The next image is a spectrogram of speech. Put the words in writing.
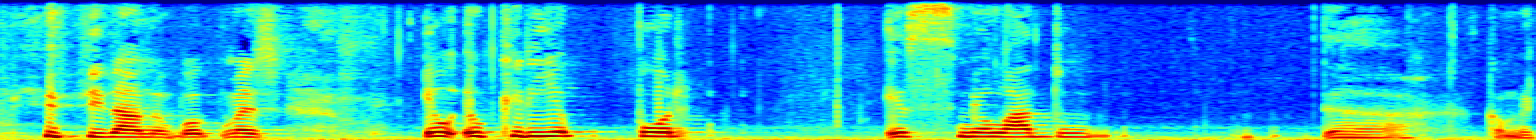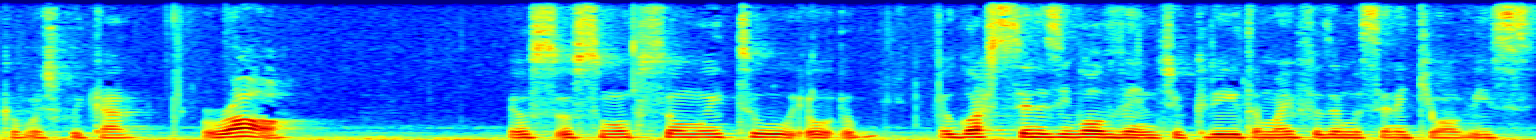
intensidade um pouco, mas eu, eu queria pôr esse meu lado. Uh, como é que eu vou explicar? Raw. Eu, eu sou uma pessoa muito. Eu, eu, eu, gosto de cenas envolventes. Eu queria também fazer uma cena que eu ouvisse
